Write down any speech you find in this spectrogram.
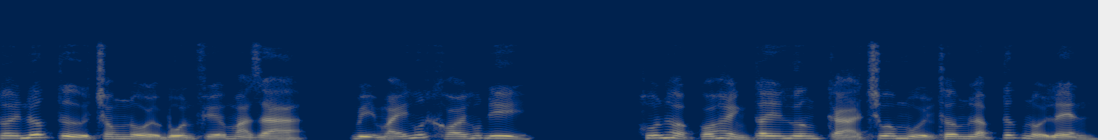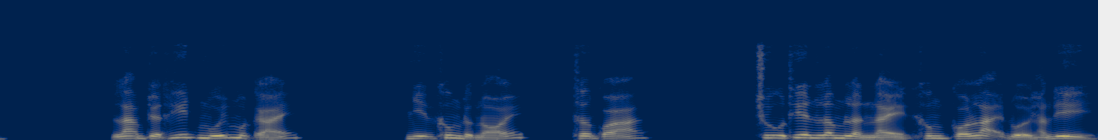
hơi nước từ trong nồi bốn phía mà ra, bị máy hút khói hút đi. Hỗn hợp có hành tây hương cả chua mùi thơm lập tức nổi lên. Lam tuyệt hít mũi một cái. Nhịn không được nói, thơm quá. Chu thiên lâm lần này không có lại đuổi hắn đi,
